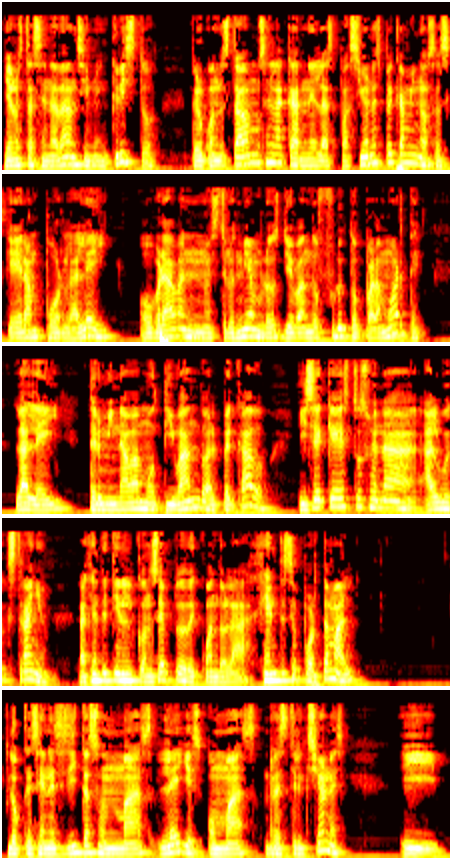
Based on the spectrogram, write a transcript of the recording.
ya no estás en Adán, sino en Cristo, pero cuando estábamos en la carne, las pasiones pecaminosas que eran por la ley obraban en nuestros miembros llevando fruto para muerte. La ley terminaba motivando al pecado, y sé que esto suena algo extraño. La gente tiene el concepto de cuando la gente se porta mal, lo que se necesita son más leyes o más restricciones. Y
